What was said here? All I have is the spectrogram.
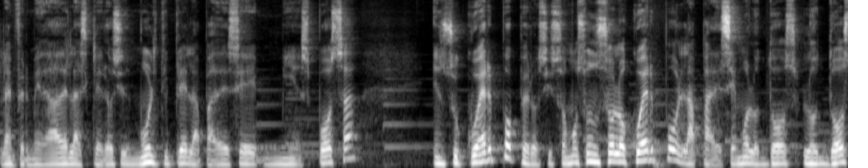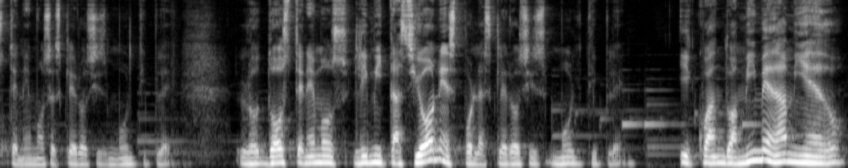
la enfermedad de la esclerosis múltiple, la padece mi esposa en su cuerpo, pero si somos un solo cuerpo, la padecemos los dos. Los dos tenemos esclerosis múltiple. Los dos tenemos limitaciones por la esclerosis múltiple. Y cuando a mí me da miedo,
